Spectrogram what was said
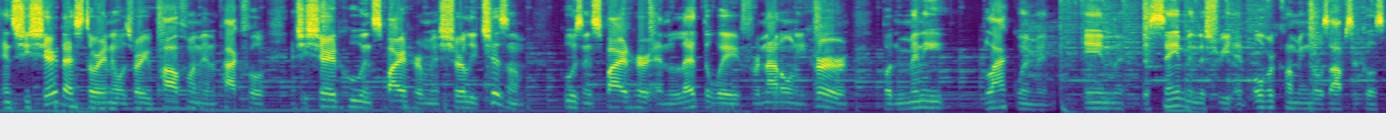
And she shared that story, and it was very powerful and impactful. And she shared who inspired her, Miss Shirley Chisholm, who has inspired her and led the way for not only her, but many black women in the same industry and overcoming those obstacles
